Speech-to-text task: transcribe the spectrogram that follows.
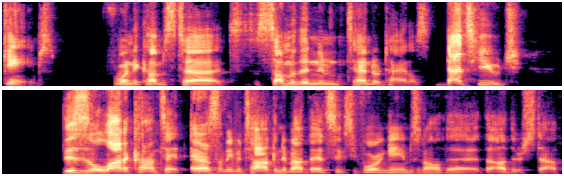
games when it comes to some of the Nintendo titles. That's huge. This is a lot of content, and that's not even talking about the N64 games and all the the other stuff.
